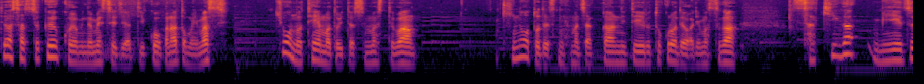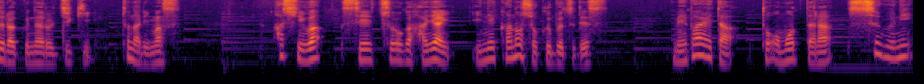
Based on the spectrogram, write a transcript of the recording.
では早速暦のメッセージやっていこうかなと思います。今日のテーマといたしましては昨日とですね、まあ、若干似ているところではありますが先が見えづらくなる時期となります。足は成長が早いイネ科の植物です。芽生えたと思ったらすぐに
